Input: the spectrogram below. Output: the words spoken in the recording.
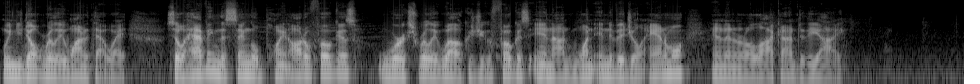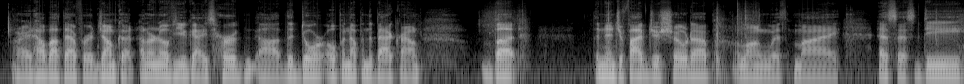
when you don't really want it that way. So having the single point autofocus works really well because you can focus in on one individual animal and then it'll lock onto the eye. All right, how about that for a jump cut? I don't know if you guys heard uh, the door open up in the background, but the Ninja 5 just showed up along with my SSD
